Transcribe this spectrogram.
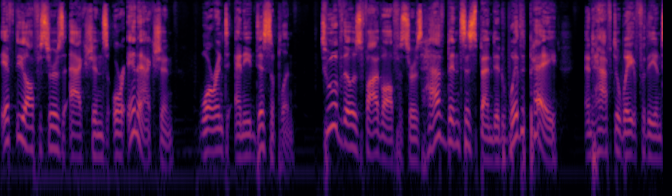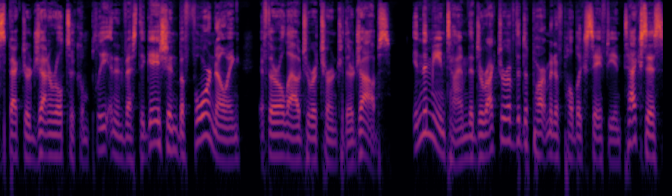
if the officers' actions or inaction warrant any discipline. Two of those five officers have been suspended with pay and have to wait for the Inspector General to complete an investigation before knowing if they're allowed to return to their jobs. In the meantime, the director of the Department of Public Safety in Texas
